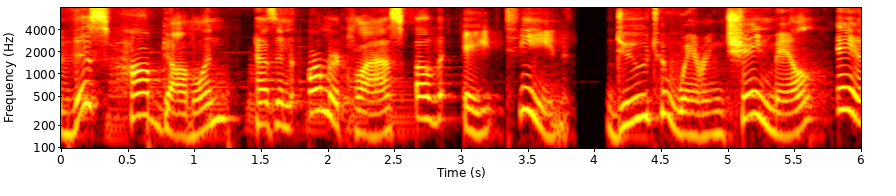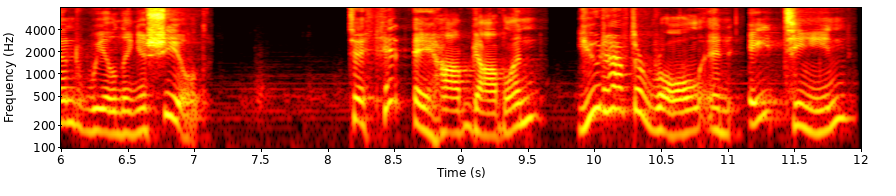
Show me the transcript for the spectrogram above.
this hobgoblin has an armor class of 18 due to wearing chainmail and wielding a shield. To hit a hobgoblin, you'd have to roll an 18,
